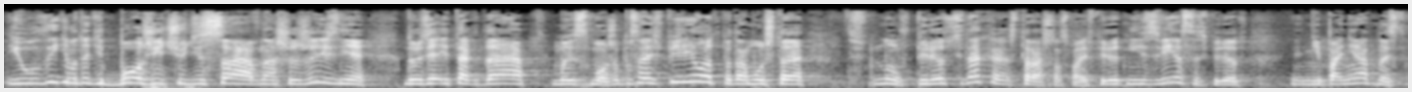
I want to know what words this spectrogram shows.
и увидим вот эти Божьи чудеса в нашей жизни, друзья, и тогда мы сможем посмотреть вперед, потому что, ну, вперед всегда страшно смотреть. Вперед неизвестность, вперед непонятность,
